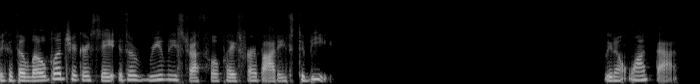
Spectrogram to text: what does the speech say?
because a low blood sugar state is a really stressful place for our bodies to be. We don't want that.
